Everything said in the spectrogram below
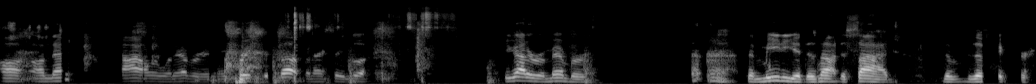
on, on that aisle or whatever, and they bring this up, and I say, "Look, you got to remember, the media does not decide the the picture,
